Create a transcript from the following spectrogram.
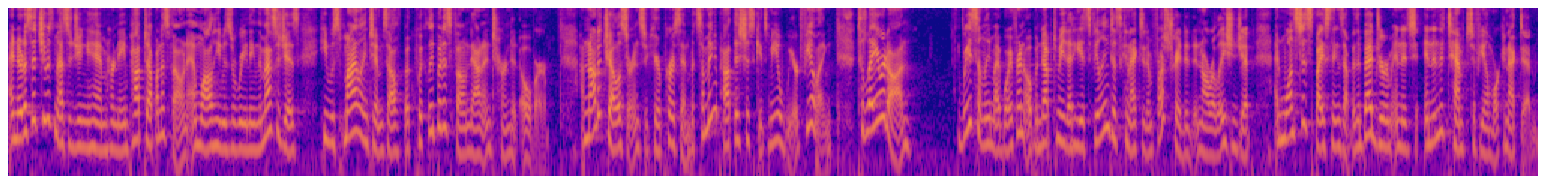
I noticed that she was messaging him, her name popped up on his phone, and while he was reading the messages, he was smiling to himself but quickly put his phone down and turned it over. I'm not a jealous or insecure person, but something about this just gives me a weird feeling. To layer it on, Recently, my boyfriend opened up to me that he is feeling disconnected and frustrated in our relationship and wants to spice things up in the bedroom in, in an attempt to feel more connected.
